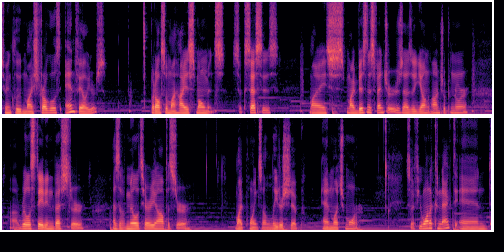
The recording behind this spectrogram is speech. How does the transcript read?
to include my struggles and failures, but also my highest moments, successes, my my business ventures as a young entrepreneur, uh, real estate investor, as a military officer, my points on leadership, and much more. So if you want to connect, and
